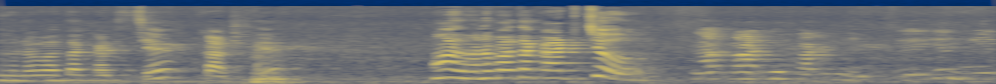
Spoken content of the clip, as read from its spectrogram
ধনে পাতা কাটছে, কাটতে। মা ধনে পাতা কাটছো কাটবো কাটবো। এই যে নিয়ে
